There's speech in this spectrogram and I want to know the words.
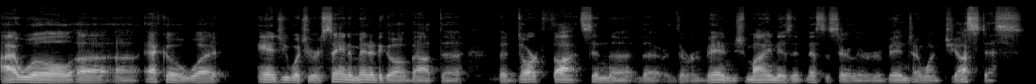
I will uh, uh, echo what Angie what you were saying a minute ago about the the dark thoughts and the the the revenge. Mine isn't necessarily revenge. I want justice,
